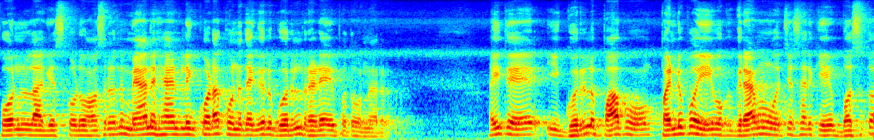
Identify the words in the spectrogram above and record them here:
ఫోన్లు లాగేసుకోవడం అవసరం మ్యాన్ హ్యాండ్లింగ్ కూడా కొన్ని దగ్గర గొర్రెలు రెడీ అయిపోతూ ఉన్నారు. అయితే ఈ గొర్రెలు పాపం పండిపోయి ఒక గ్రామం వచ్చేసరికి బస్సుతో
